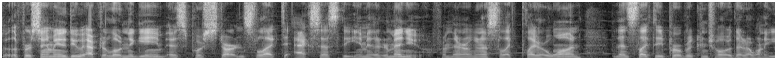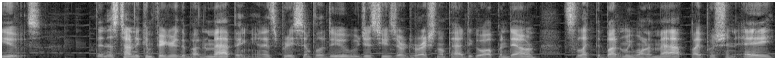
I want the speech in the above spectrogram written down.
So the first thing I'm going to do after loading the game is push start and select to access the emulator menu. From there I'm going to select player 1 and then select the appropriate controller that I want to use. Then it's time to configure the button mapping and it's pretty simple to do. We just use our directional pad to go up and down, select the button we want to map by pushing A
